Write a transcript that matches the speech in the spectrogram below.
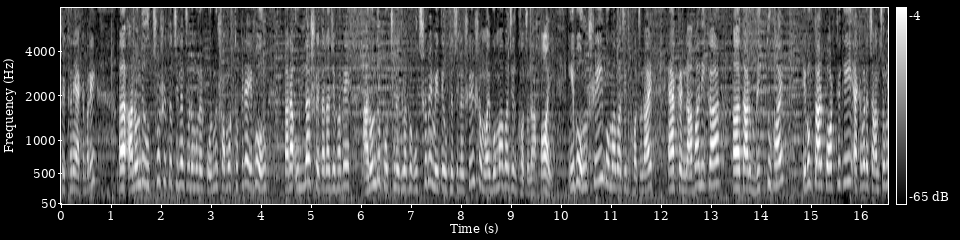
সেখানে একেবারে আনন্দে উচ্ছ্বসিত ছিলেন তৃণমূলের কর্মী সমর্থকেরা এবং তারা উল্লাসে তারা যেভাবে আনন্দ করছিলেন, যেভাবে উৎসবে মেতে উঠেছিলেন, সেই সময় বোমাবাজির ঘটনা হয় এবং সেই বোমাবাজির ঘটনায় এক নাবালিকা তার মৃত্যু হয় এবং তারপর থেকেই একেবারে চাঞ্চল্য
